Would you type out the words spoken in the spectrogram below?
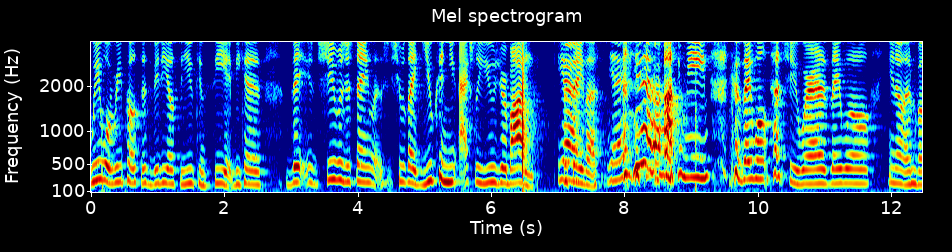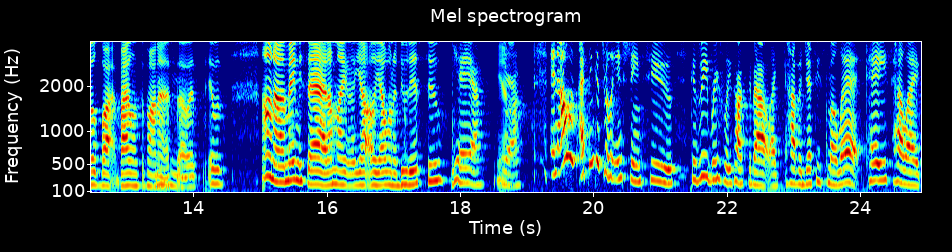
we will repost this video so you can see it because they, she was just saying that she was like you can you actually use your bodies Yeah. to save us yeah, yeah i mean because they won't touch you whereas they will you know invoke violence upon us Mm-hmm. so it's it was i don't know it made me sad i'm like y'all oh, y'all want to do this too Yeah, yeah, Yeah. yeah. And I was, I think it's really interesting too, because we briefly talked about like how the Jussie Smollett case, how like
